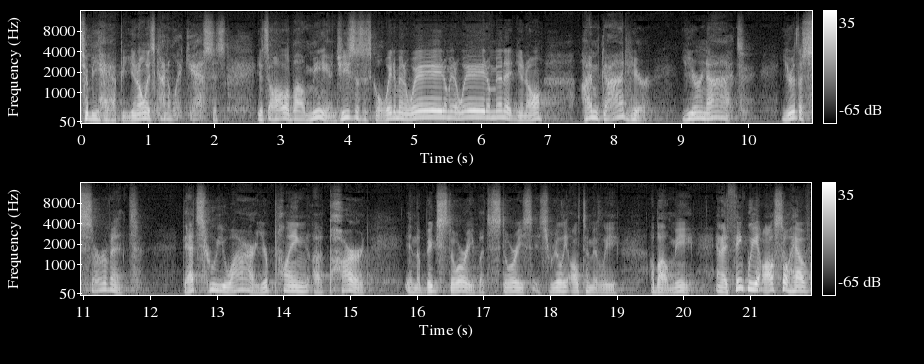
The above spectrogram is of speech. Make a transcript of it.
to be happy. You know, it's kind of like, yes, it's it's all about me. And Jesus is going, wait a minute, wait a minute, wait a minute, you know. I'm God here. You're not. You're the servant. That's who you are. You're playing a part in the big story, but the story is really ultimately about me. And I think we also have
